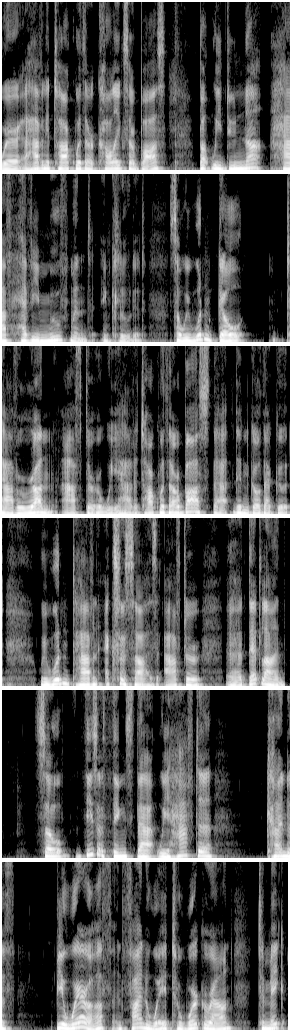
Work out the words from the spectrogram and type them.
we're uh, having a talk with our colleagues or boss, but we do not have heavy movement included. So we wouldn't go to have a run after we had a talk with our boss that didn't go that good. We wouldn't have an exercise after a deadline. So these are things that we have to kind of be aware of and find a way to work around to make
